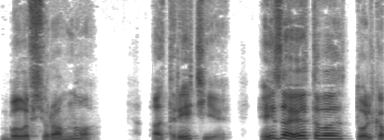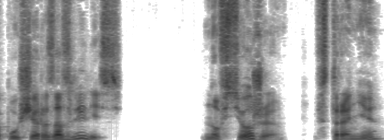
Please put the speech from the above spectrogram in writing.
было все равно, а третьи из-за этого только пуще разозлились. Но все же в стране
